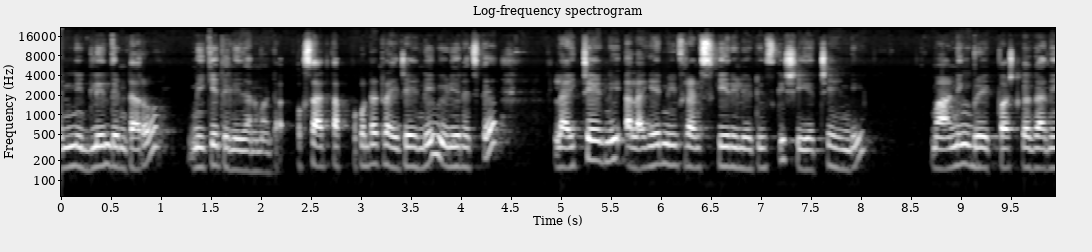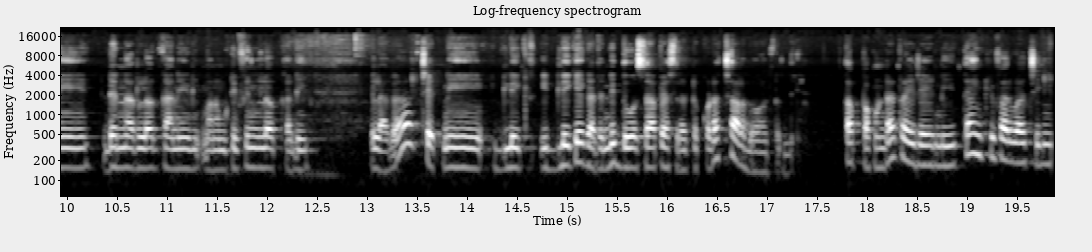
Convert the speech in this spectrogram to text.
ఎన్ని ఇడ్లీలు తింటారో మీకే తెలియదు అనమాట ఒకసారి తప్పకుండా ట్రై చేయండి వీడియో నచ్చితే లైక్ చేయండి అలాగే మీ ఫ్రెండ్స్కి రిలేటివ్స్కి షేర్ చేయండి. మార్నింగ్ బ్రేక్ఫాస్ట్గా కానీ డిన్నర్లోకి కానీ మనం టిఫిన్లోకి కానీ ఇలాగా చట్నీ ఇడ్లీ ఇడ్లీకే కదండి దోశ పెసరట్టు కూడా చాలా బాగుంటుంది. తప్పకుండా ట్రై చేయండి. Thank you for watching.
